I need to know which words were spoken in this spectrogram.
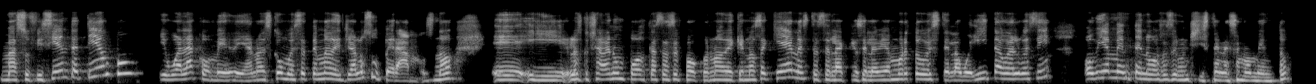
más suficiente tiempo igual a comedia, ¿no? Es como ese tema de ya lo superamos, ¿no? Eh, y lo escuchaba en un podcast hace poco, ¿no? De que no sé quién, este, se la que se le había muerto este, la abuelita o algo así. Obviamente no vas a hacer un chiste en ese momento,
